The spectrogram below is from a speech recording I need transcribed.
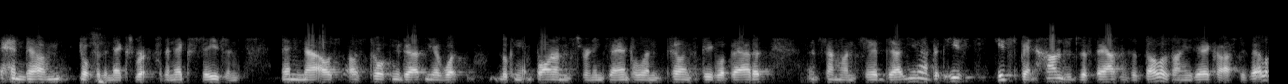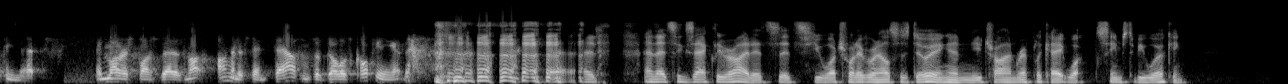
and um, or for the next for the next season. And uh, I was I was talking about you know what looking at Bonhomme's for an example and telling people about it. And someone said, uh, you know, but he's he's spent hundreds of thousands of dollars on his aircraft developing that. And my response to that is not, I'm going to spend thousands of dollars copying it. and, and, that's exactly right. It's it's you watch what everyone else is doing and you try and replicate what seems to be working.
